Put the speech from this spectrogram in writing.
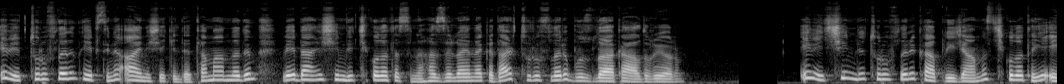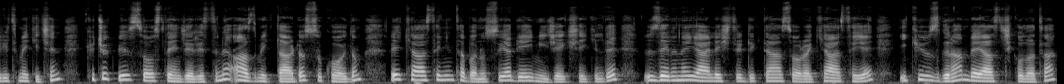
Evet turufların hepsini aynı şekilde tamamladım ve ben şimdi çikolatasını hazırlayana kadar turufları buzluğa kaldırıyorum. Evet şimdi turufları kaplayacağımız çikolatayı eritmek için küçük bir sos tenceresine az miktarda su koydum ve kasenin tabanı suya değmeyecek şekilde üzerine yerleştirdikten sonra kaseye 200 gram beyaz çikolata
